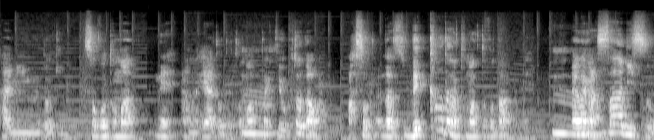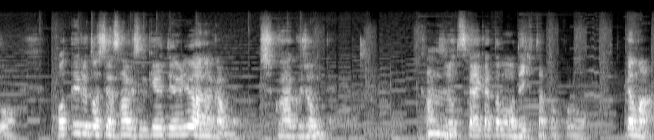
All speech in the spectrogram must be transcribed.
タイミングの時にそこ泊まねあの部屋とで泊まった記憶とかは、あそうだ。だ別館だから泊まったことあるね。うん。だからサービスをホテルとしてのサービスを受けるというよりはなんかもう宿泊所みたいな感じの使い方もできたところがまあ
